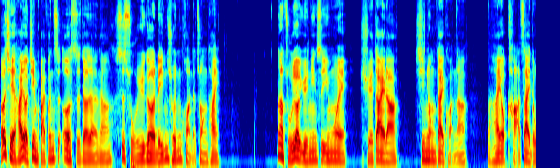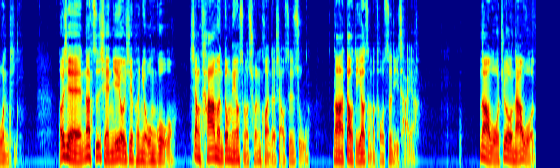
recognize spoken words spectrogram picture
而且还有近百分之二十的人呢，是属于一个零存款的状态。那主要原因是因为学贷啦、信用贷款啦，还有卡债的问题。而且那之前也有一些朋友问过我，像他们都没有什么存款的小资族，那到底要怎么投资理财啊？那我就拿我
